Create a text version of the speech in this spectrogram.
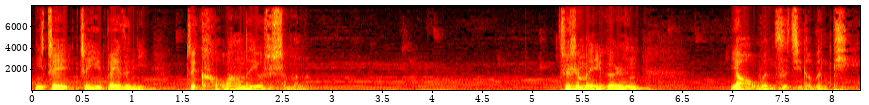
你这这一辈子你最渴望的又是什么呢？这是每一个人要问自己的问题。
